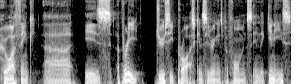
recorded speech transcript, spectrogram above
who I think uh, is a pretty juicy price considering its performance in the Guineas.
